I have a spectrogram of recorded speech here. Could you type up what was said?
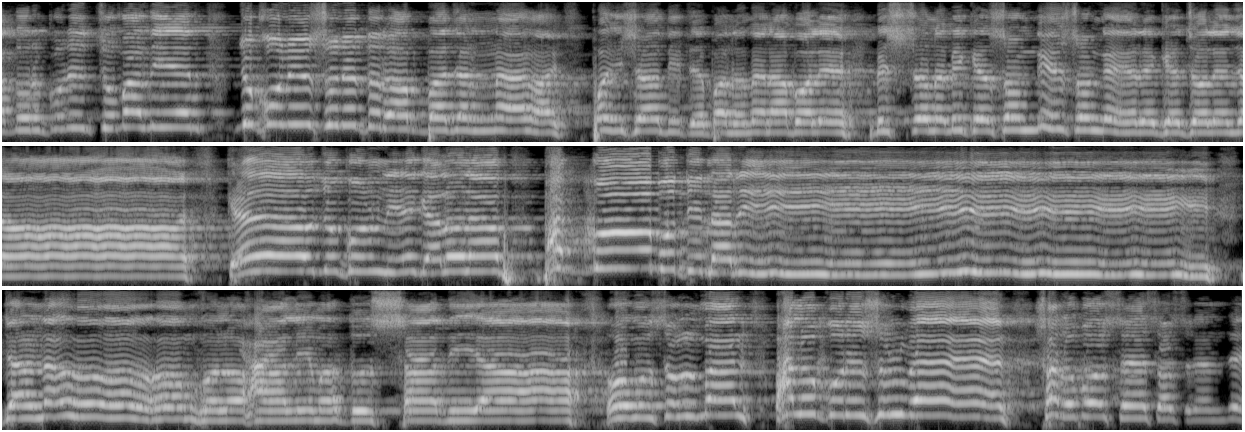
আদর করে চুমা দিয়ে যখনই শুনে তোর আব্বা জান্নায় পয়সা দিতে পারবে না বলে, বিশ্ব নবীকে সঙ্গে সঙ্গে রেখে চলে যায়। কেউ যখন নিয়ে গেল না, ভাগ্যবতী নারী। যার নাম হলো হালিমাতু সাদিয়া। ও মুসলমান, ভালো করে শুনবেন। সর্বশেষ আসলেন যে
